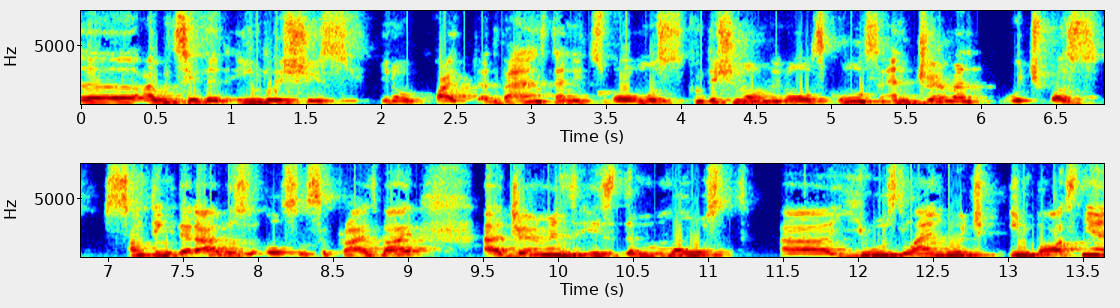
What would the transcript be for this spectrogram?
uh, I would say that English is you know quite advanced and it's almost conditional in all schools. And German, which was something that I was also surprised by, uh, German is the most uh, use language in Bosnia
